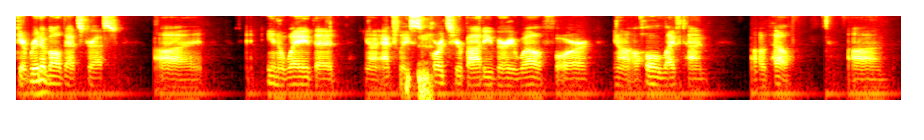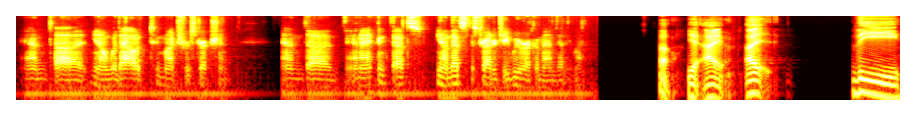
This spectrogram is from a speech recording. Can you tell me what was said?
get rid of all that stress uh, in a way that you know actually supports your body very well for you know a whole lifetime of health, uh, and uh, you know without too much restriction, and uh, and I think that's you know that's the strategy we recommend anyway. Oh yeah, I I the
